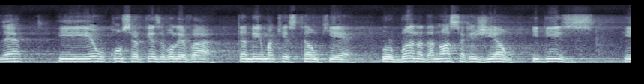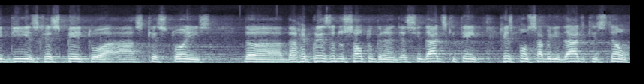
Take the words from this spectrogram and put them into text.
né? E eu com certeza vou levar também uma questão que é urbana da nossa região e diz e diz respeito às questões da, da represa do Salto Grande. As cidades que têm responsabilidade, que estão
